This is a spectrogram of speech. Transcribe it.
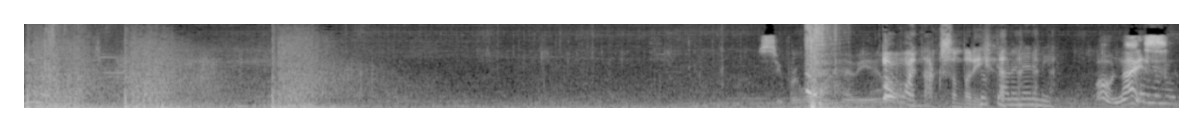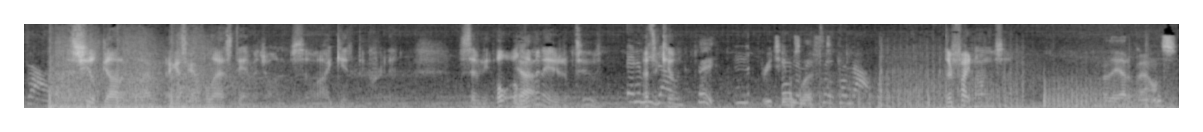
Reloading. Super low on heavy Oh. I knocked somebody. Took down an enemy. Oh, nice. the shield got him, but I, I guess I got the last damage on him, so I get the credit. 70. Oh, Yeah. eliminated him too. Enemy That's a kill. down. Hey, three teams left. They're fighting on themselves. Are they out of bounds?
